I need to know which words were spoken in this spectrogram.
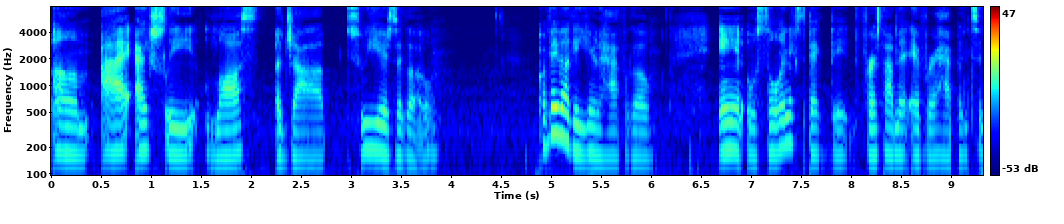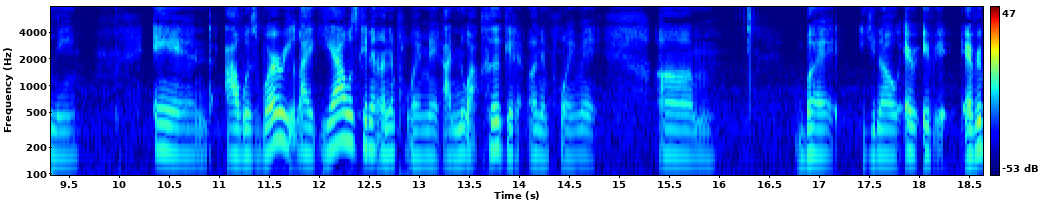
um, I actually lost a job two years ago, or maybe like a year and a half ago, and it was so unexpected. First time that ever happened to me, and I was worried. Like, yeah, I was getting unemployment. I knew I could get unemployment, um, but you know if, every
